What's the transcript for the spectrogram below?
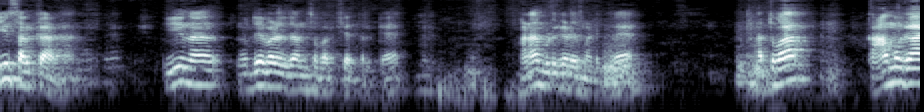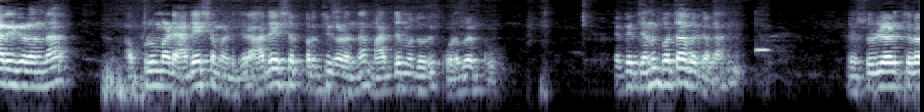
ಈ ಸರ್ಕಾರ ಈ ನ ಮುದ್ದೇಬೇಳ ವಿಧಾನಸಭಾ ಕ್ಷೇತ್ರಕ್ಕೆ ಹಣ ಬಿಡುಗಡೆ ಮಾಡಿದರೆ ಅಥವಾ ಕಾಮಗಾರಿಗಳನ್ನು ಅಪ್ರೂವ್ ಮಾಡಿ ಆದೇಶ ಮಾಡಿದರೆ ಆದೇಶ ಪ್ರತಿಗಳನ್ನು ಮಾಧ್ಯಮದವ್ರಿಗೆ ಕೊಡಬೇಕು. ಯಾಕೆ ಜನಕ್ಕೆ ಗೊತ್ತಾಗಬೇಕಲ್ಲ? ನೀವು ಸುಳ್ಳು ಹೇಳ್ತಿರೋ,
